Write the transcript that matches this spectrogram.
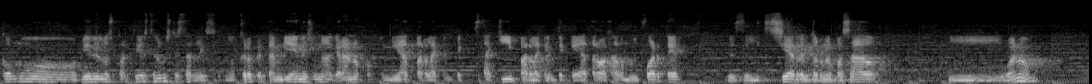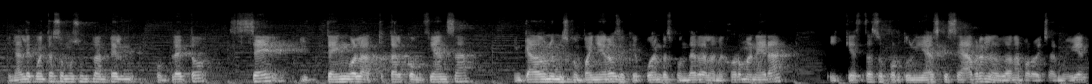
cómo vienen los partidos, tenemos que estar listos, ¿no? Creo que también es una gran oportunidad para la gente que está aquí, para la gente que ha trabajado muy fuerte desde el cierre del torneo pasado. Y bueno, al final de cuentas somos un plantel completo. Sé y tengo la total confianza en cada uno de mis compañeros de que pueden responder de la mejor manera y que estas oportunidades que se abren las van a aprovechar muy bien.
